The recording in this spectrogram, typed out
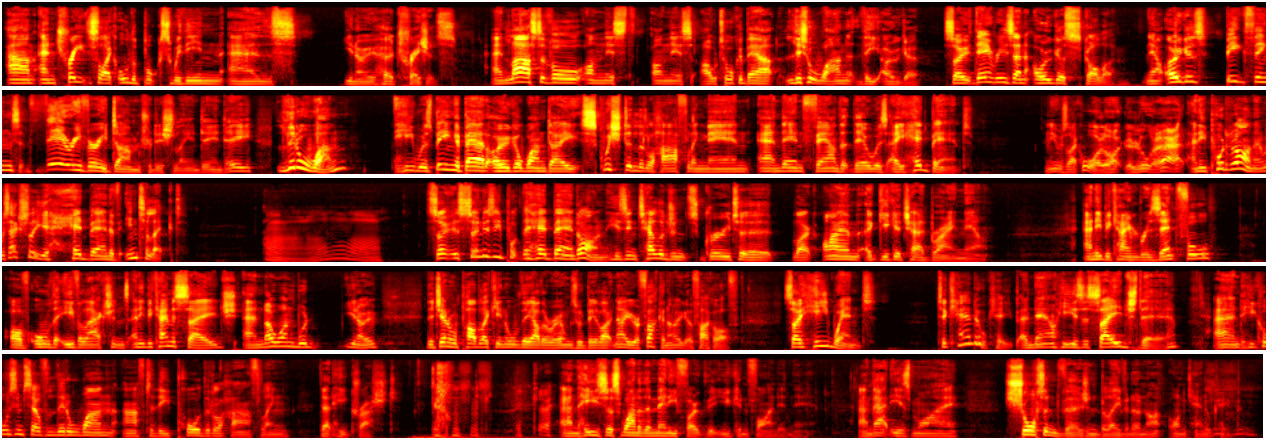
um, and treats like all the books within as you know her treasures. And last of all, on this on this, I'll talk about little one, the ogre. So there is an ogre scholar. Now ogres, big things, very very dumb traditionally in D and D. Little one, he was being a bad ogre one day, squished a little halfling man, and then found that there was a headband. And he was like, "Oh, I like the look of that," and he put it on. And it was actually a headband of intellect. So as soon as he put the headband on, his intelligence grew to like I am a Giga Chad brain now. And he became resentful of all the evil actions and he became a sage and no one would, you know, the general public in all the other realms would be like, "No, you're a fucking ogre, fuck off." So he went to Candlekeep and now he is a sage there and he calls himself Little One after the poor little halfling that he crushed. Okay. And he's just one of the many folk that you can find in there. And that is my shortened version, believe it or not, on Candlekeep. Mm.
